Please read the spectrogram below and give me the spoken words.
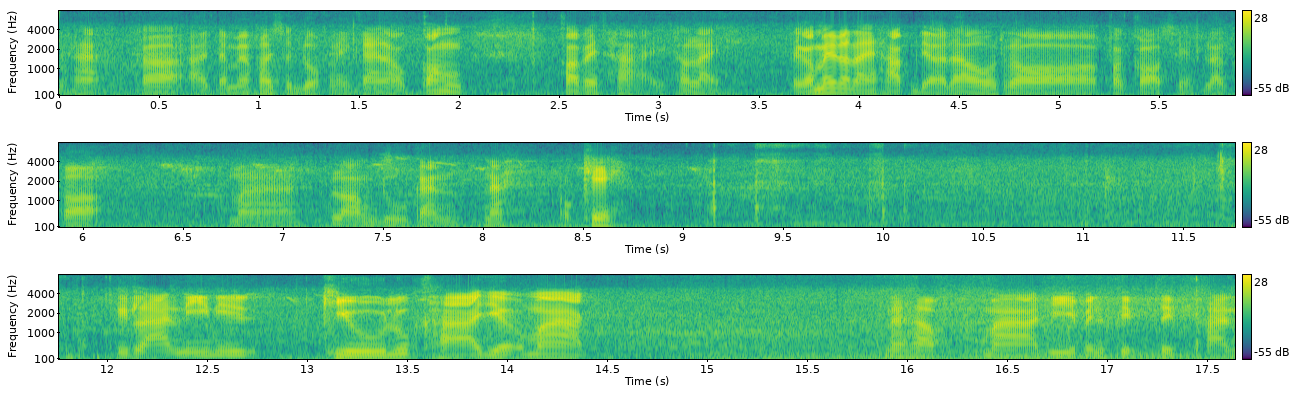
นะฮะก็อาจจะไม่ค่อยสะดวกในการเอากล้องเข้าไปถ่ายเท่าไหร่ แต่ก็ไม่เป็นไรครับ เดี๋ยวเรารอประกอบเสร็จแล้วก็มาลองดูกันนะโอเคคือร้านนี้นี่คิวลูกค้าเยอะมาก นะครับ มาทีเป็นสิบสิบคัน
